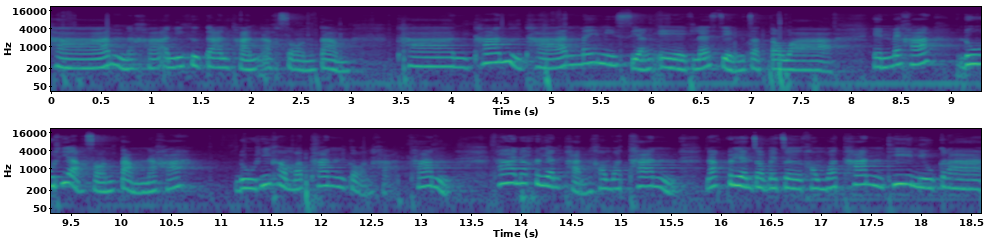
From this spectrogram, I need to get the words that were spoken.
ทานนะคะ อันนี้คือการผันอักษรต่ำทานท่านทานไม่มีเสียงเอกและเสียงจัตวา เห็นไหมคะ ดูที่อักษรต่ำนะคะ ดูที่คำว่าท่านก่อนค่ะ ท่าน ถ้านักเรียนผันคำว่าท่าน นักเรียนจะไปเจอคำว่าท่านที่นิ้วกลาง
